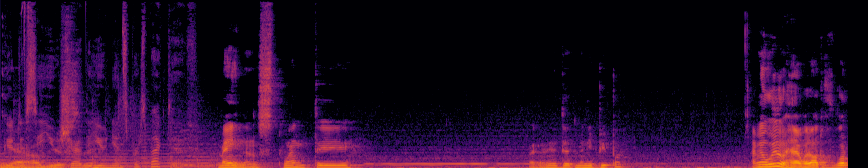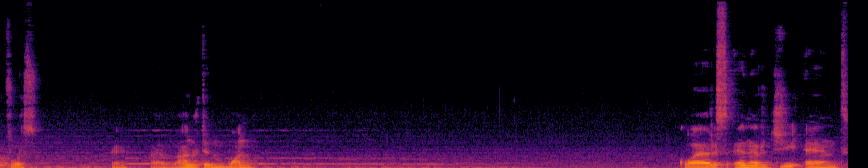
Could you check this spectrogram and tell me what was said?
Good Yeah, to see you share the union's perspective. Maintenance 20. I don't need that many people. I mean, we do have a lot of workforce. Okay, I have 101. Requires energy and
